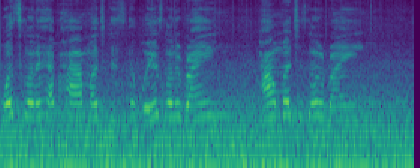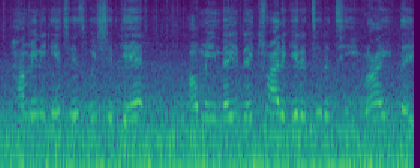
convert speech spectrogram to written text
what's going to happen, how much is, where it's going to rain, how much is to rain, how many inches we should get. I mean, they, they try to get it to the T, right? They,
